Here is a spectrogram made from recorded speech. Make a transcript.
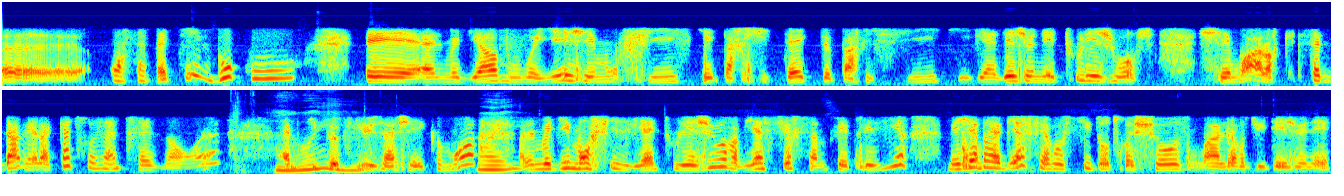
euh, on sympathise beaucoup. Et elle me dit, ah, vous voyez, j'ai mon fils qui est architecte par ici, qui vient déjeuner tous les jours chez moi. Alors, cette dame, elle a 93 ans, hein, Ah un oui. petit peu plus âgée que moi. Oui. Elle me dit, mon fils vient tous les jours. Bien sûr, ça me fait plaisir, mais j'aimerais bien faire aussi d'autres choses, moi, à l'heure du déjeuner.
